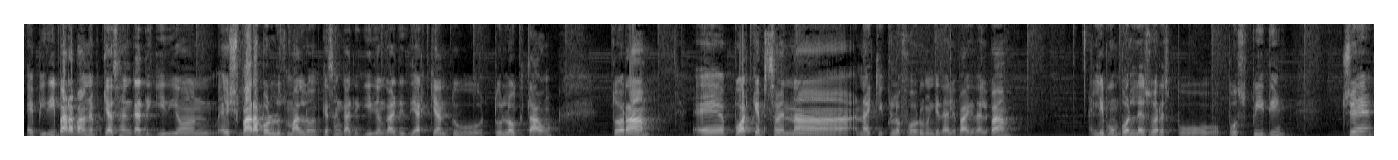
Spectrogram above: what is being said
επειδή παραπάνω πιάσαν κατοικίδιο, έχει πάρα πολλούς μάλλον πιάσαν κατοικίδιο κατά τη διάρκεια του, του lockdown. Τώρα ε, που αρκέψαμε να, να κυκλοφορούμε κτλ. κτλ λείπουν πολλές ώρες που, που σπίτι και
